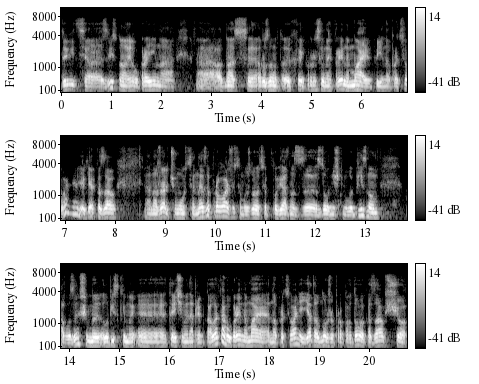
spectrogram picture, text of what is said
Дивіться, звісно, Україна е, одна з розвинутих і прогресивних країн має відповідне опрацювання, як я казав. Е, На жаль, чомусь це не запроваджується. Можливо, це пов'язано з зовнішнім лобізмом або з іншими лобістськими е, течіями напрямку. Але так Україна має на опрацювання. Я давно вже пропагандово казав, що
